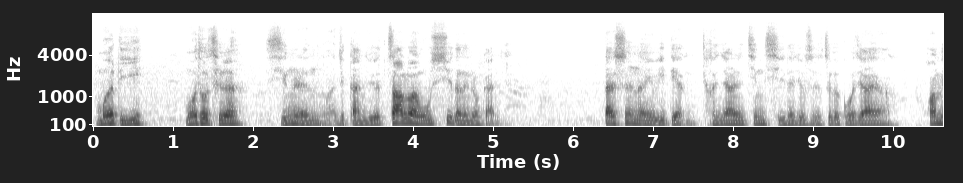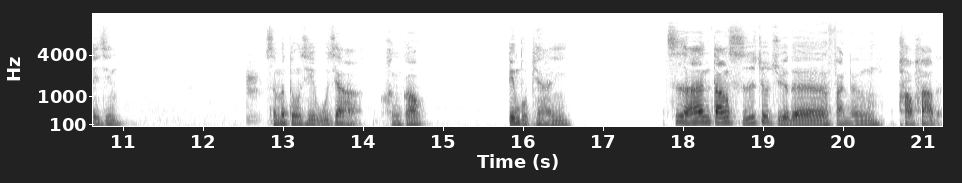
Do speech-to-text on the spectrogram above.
摩的、摩托车、行人，就感觉杂乱无序的那种感觉。但是呢，有一点很让人惊奇的就是这个国家呀，花美金，什么东西物价很高。并不便宜，治安当时就觉得反正怕怕的。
